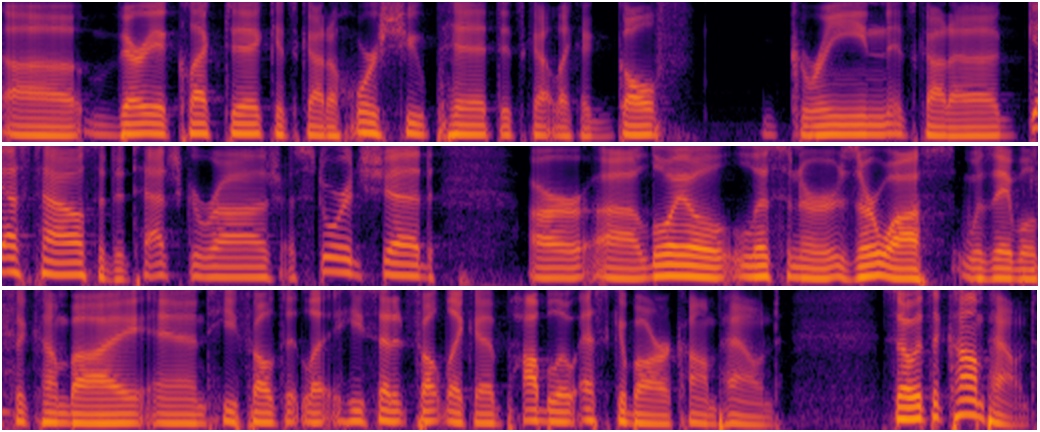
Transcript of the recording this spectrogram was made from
uh, very eclectic. It's got a horseshoe pit. It's got like a golf green. It's got a guest house, a detached garage, a storage shed. Our uh, loyal listener Zerwas was able to come by, and he felt it. Le- he said it felt like a Pablo Escobar compound. So it's a compound.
